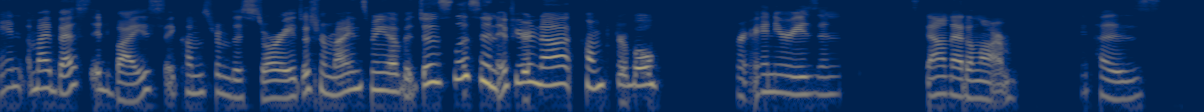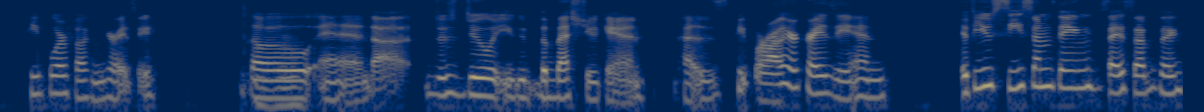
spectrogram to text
And my best advice, it comes from this story. It just reminds me of it. Just listen, if you're not comfortable for any reason, sound that alarm because people are fucking crazy. Go and uh, just do what you the best you can because people are out here crazy. And if you see something, say something.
